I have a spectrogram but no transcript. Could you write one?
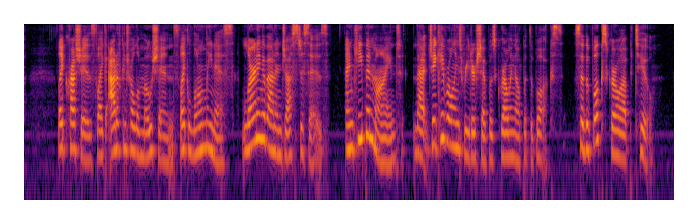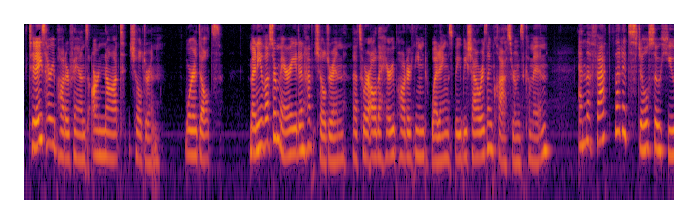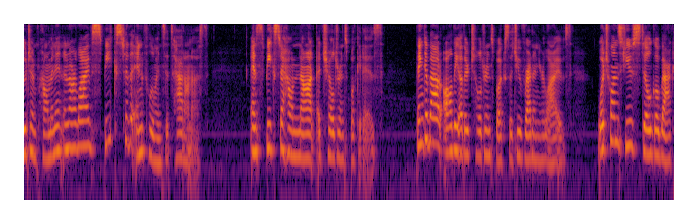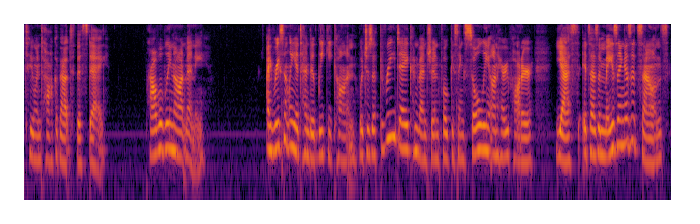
like crushes, like out of control emotions, like loneliness, learning about injustices, and keep in mind that J.K. Rowling's readership was growing up with the books, so the books grow up too. Today's Harry Potter fans are not children, we're adults. Many of us are married and have children. That's where all the Harry Potter themed weddings, baby showers, and classrooms come in. And the fact that it's still so huge and prominent in our lives speaks to the influence it's had on us, and speaks to how not a children's book it is. Think about all the other children's books that you've read in your lives. Which ones do you still go back to and talk about to this day? Probably not many. I recently attended LeakyCon, which is a three day convention focusing solely on Harry Potter. Yes, it's as amazing as it sounds.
